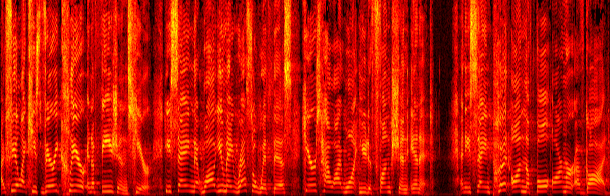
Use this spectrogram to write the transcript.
I feel like he's very clear in Ephesians here. He's saying that while you may wrestle with this, here's how I want you to function in it. And he's saying, put on the full armor of God.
